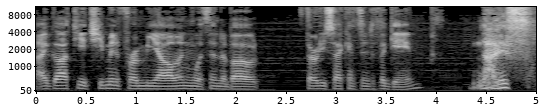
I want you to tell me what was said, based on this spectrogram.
I got the achievement for meowing within about 30 seconds into the game. Nice.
